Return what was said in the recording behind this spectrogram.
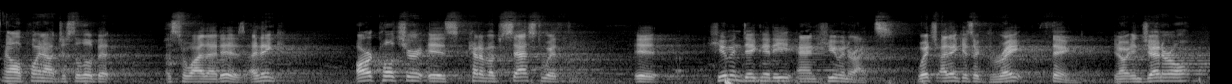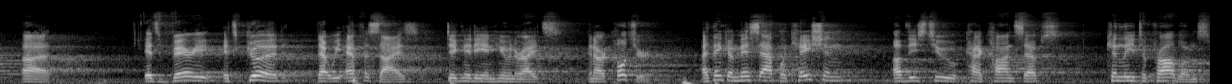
And I'll point out just a little bit as to why that is. I think our culture is kind of obsessed with it, human dignity and human rights, which I think is a great thing. You know, in general, uh, it's very, it's good that we emphasize dignity and human rights in our culture. I think a misapplication of these two kind of concepts can lead to problems.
